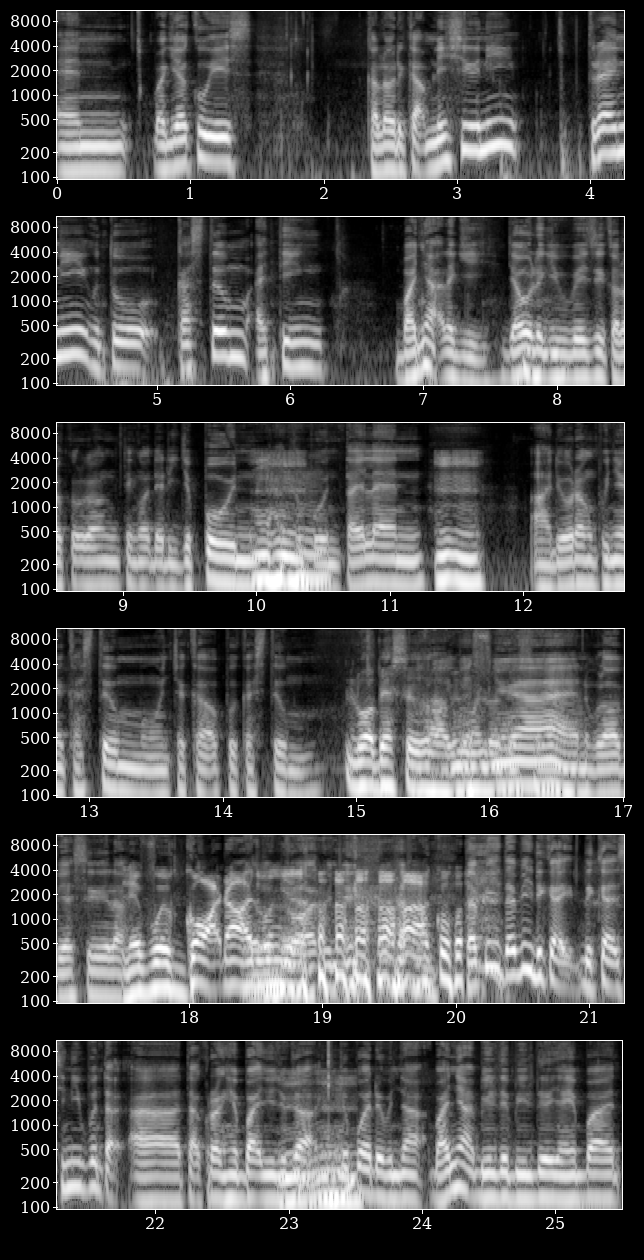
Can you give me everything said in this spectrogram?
and bagi aku is kalau dekat Malaysia ni trend ni untuk custom I think banyak lagi jauh lagi berbeza kalau korang tengok dari Jepun ataupun Thailand Mhm. Ah, dia orang punya custom orang cakap apa custom Luar biasa lah. Memang luar biasa. kan Luar biasa lah Level God lah tu Level panggil God punya. Aku tapi tapi dekat dekat sini pun tak uh, tak kurang hebatnya juga. Mm-hmm. Kita pun ada banyak banyak builder-builder yang hebat.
